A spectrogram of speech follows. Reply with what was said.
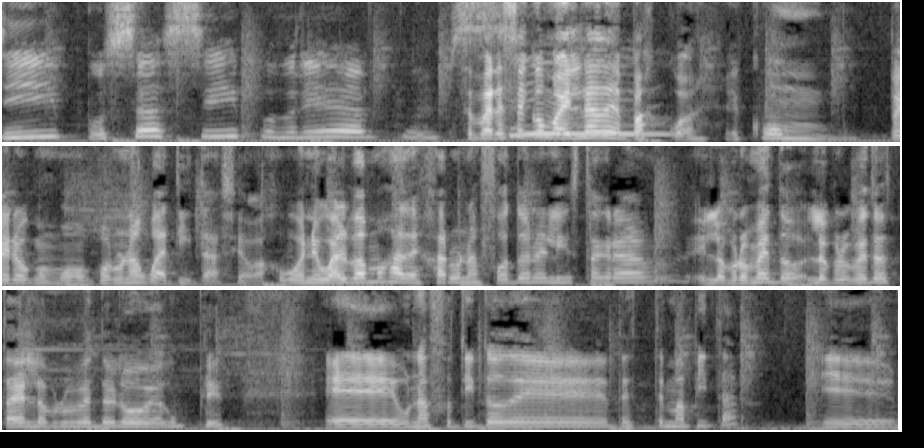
sí, pues así podría. Se parece como a Isla de Pascua. Es como, pero como con una guatita hacia abajo. Bueno, igual vamos a dejar una foto en el Instagram. Y lo prometo, lo prometo esta vez, lo prometo y lo voy a cumplir. Eh, una fotito de, este mapita. Eh,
